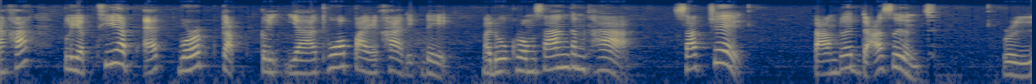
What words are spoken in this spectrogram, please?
นะคะ เปรียบเทียบ adverb กับกริยาทั่วไปค่ะเด็กๆ มาดูโครงสร้างกันค่ะ subject ตามด้วย doesn't หรือ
